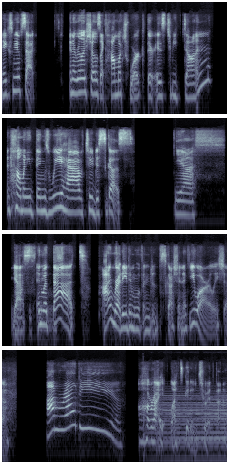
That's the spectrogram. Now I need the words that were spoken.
makes me upset. And it really shows like how much work there is to be done and how many things we have to discuss. Yes. Yes. And with that, I'm ready to move into discussion if you are, Alicia. I'm ready. All right, let's get into it then.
